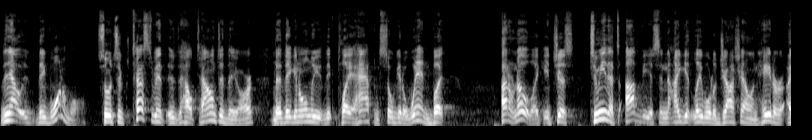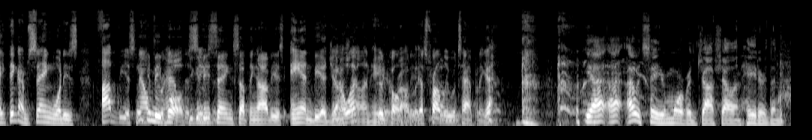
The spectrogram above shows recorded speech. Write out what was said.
Now they've won them all. So it's a testament to how talented they are that mm-hmm. they can only play a half and still get a win. But I don't know. Like it just to me that's obvious, and I get labeled a Josh Allen hater. I think I'm saying what is obvious You now. can be both. the You can be saying something obvious and be a Josh You know what? Allen hater. Good call, probably. buddy. That's probably what's happening. Yeah. Yeah, I, I would say you're more of a Josh Allen hater than.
